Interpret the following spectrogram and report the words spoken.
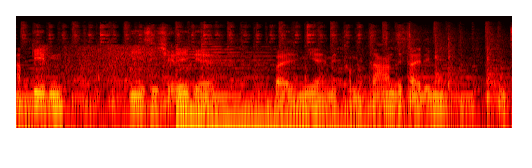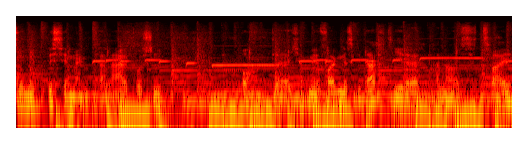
abgeben, die sich rege bei mir mit Kommentaren beteiligen und somit ein bisschen meinen Kanal pushen äh, ich habe mir Folgendes gedacht. Jeder kann aus zwei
